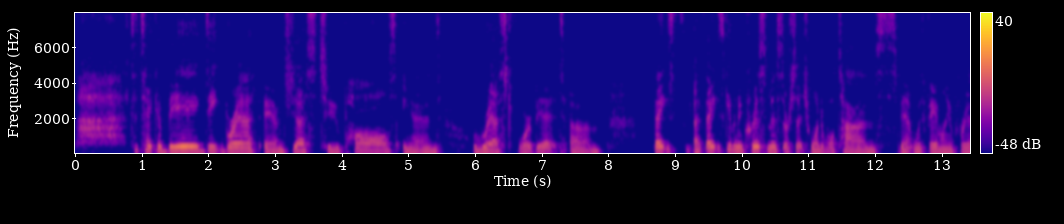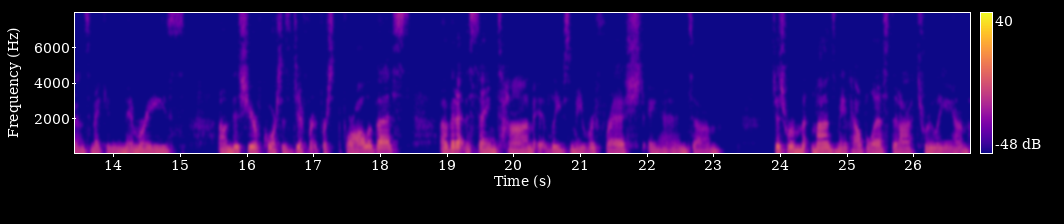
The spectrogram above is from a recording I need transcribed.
to take a big deep breath and just to pause and rest for a bit. Um, thanks, uh, Thanksgiving and Christmas are such wonderful times spent with family and friends, making memories. Um, this year, of course, is different for, for all of us, uh, but at the same time, it leaves me refreshed and um, just reminds me of how blessed that I truly am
